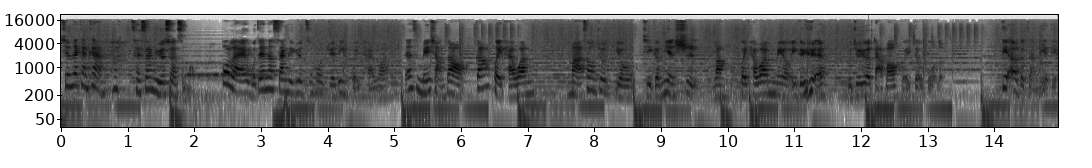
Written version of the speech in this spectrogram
现在看看，才三个月算什么？后来我在那三个月之后决定回台湾，但是没想到刚回台湾，马上就有几个面试，然后回台湾没有一个月，我就又打包回德国了。第二个转捩点，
